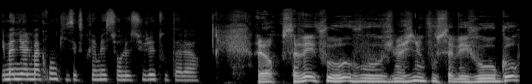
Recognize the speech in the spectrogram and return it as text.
Emmanuel Macron qui s'exprimait sur le sujet tout à l'heure. Alors, vous savez, vous, j'imagine que vous savez jouer au Go?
